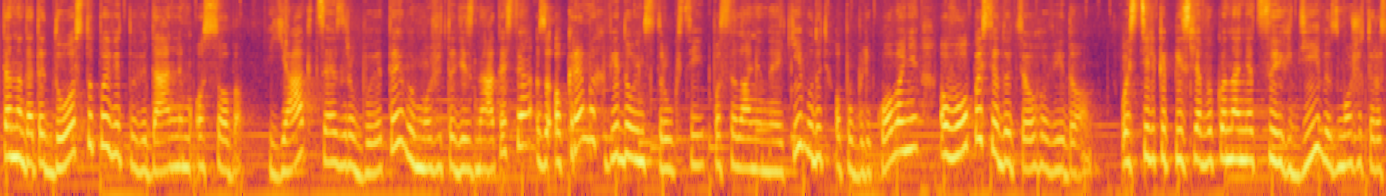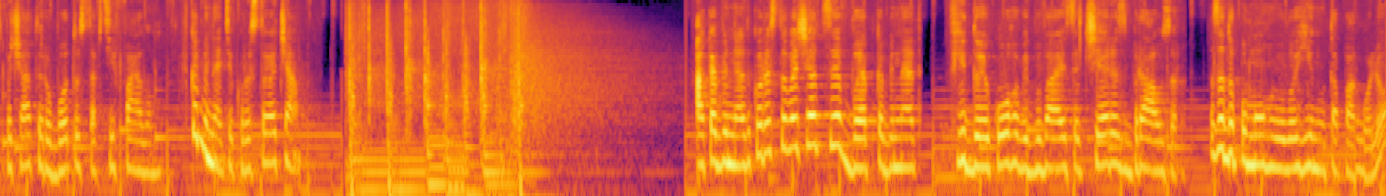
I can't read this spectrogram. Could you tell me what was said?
та надати доступи відповідальним особам. Як це зробити, ви можете дізнатися з окремих відеоінструкцій, посилання на які будуть опубліковані в описі до цього відео. Ось тільки після виконання цих дій ви зможете розпочати роботу з файлом в кабінеті користувача. А кабінет користувача це веб-кабінет, вхід до якого відбувається через браузер за допомогою логіну та паролю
